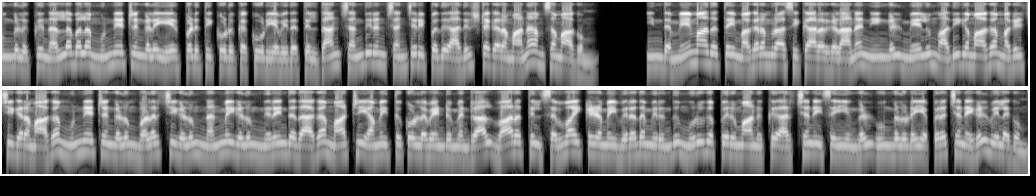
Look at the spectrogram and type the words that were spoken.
உங்களுக்கு நல்லபல முன்னேற்றங்களை ஏற்படுத்திக் கொடுக்கக்கூடிய விதத்தில்தான் சந்திரன் சஞ்சரிப்பது அதிர்ஷ்டகரமான அம்சமாகும். இந்த மே மாதத்தை மகரம் ராசிக்காரர்களான நீங்கள் மேலும் அதிகமாக மகிழ்ச்சிகரமாக முன்னேற்றங்களும் வளர்ச்சிகளும் நன்மைகளும் நிறைந்ததாக மாற்றி அமைத்துக் கொள்ள வேண்டுமென்றால் வாரத்தில் செவ்வாய்க்கிழமை விரதமிருந்து முருகப்பெருமானுக்கு அர்ச்சனை செய்யுங்கள். உங்களுடைய பிரச்சனைகள் விலகும்.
